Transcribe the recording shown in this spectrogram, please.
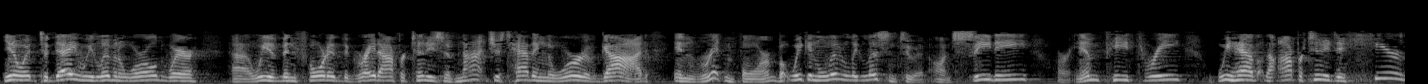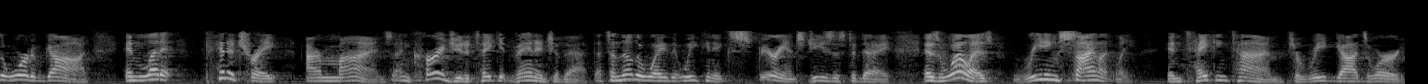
You know, today we live in a world where uh, we have been afforded the great opportunities of not just having the Word of God in written form, but we can literally listen to it on CD or MP3. We have the opportunity to hear the Word of God and let it penetrate our minds. I encourage you to take advantage of that. That's another way that we can experience Jesus today, as well as reading silently and taking time to read God's Word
